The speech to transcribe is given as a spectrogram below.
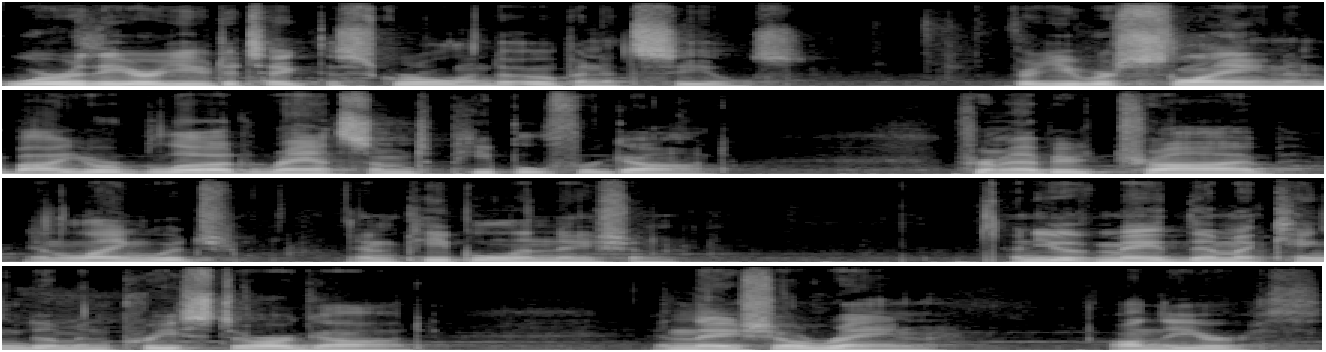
Worthy are you to take the scroll and to open its seals. For you were slain, and by your blood ransomed people for God, from every tribe and language and people and nation and you have made them a kingdom and priests to our God, and they shall reign on the earth.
